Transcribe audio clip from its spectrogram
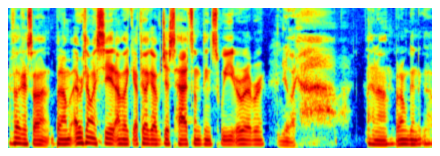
I feel like I saw it, but um, every time I see it, I'm like I feel like I've just had something sweet or whatever. and you're like, I know, but I'm gonna go.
